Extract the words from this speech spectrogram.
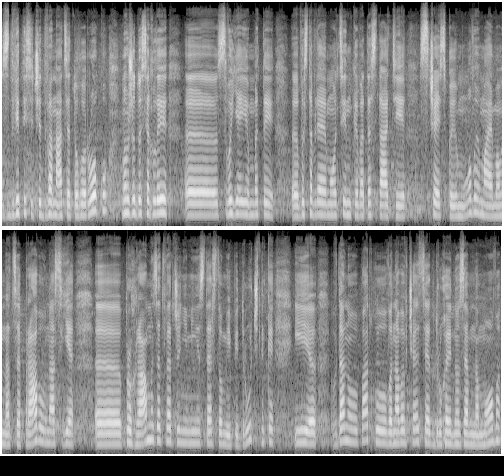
з 2012 року. Ми вже досягли е, своєї мети, Е, виставляємо оцінки в атестаті з чеської мови. Маємо на це право. У нас є е, програми, затверджені міністерством і підручники. І в даному випадку вона вивчається як друга іноземна мова.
